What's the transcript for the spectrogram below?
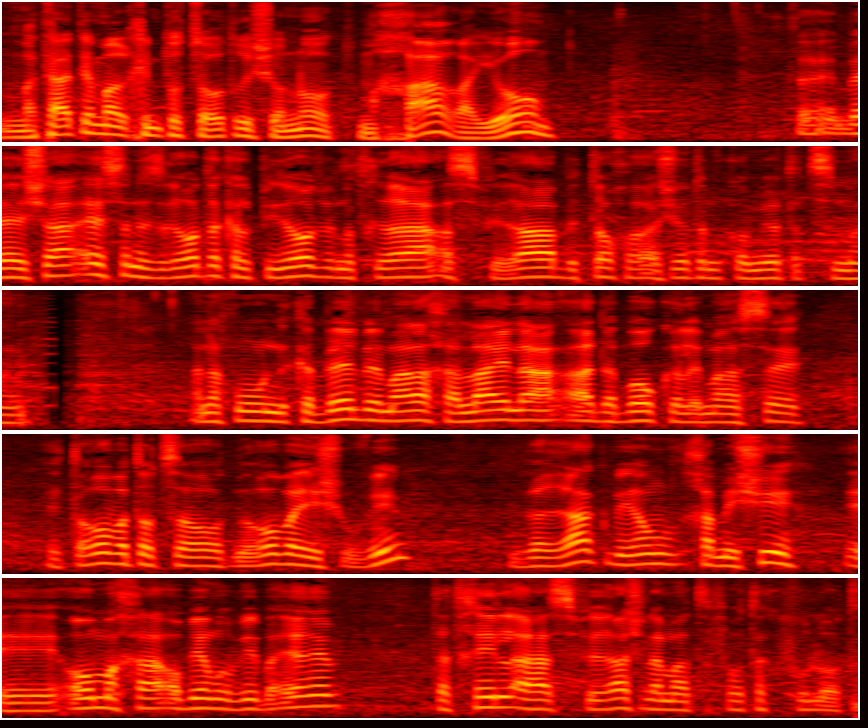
מתי אתם מעריכים תוצאות ראשונות? מחר? היום? תראה, בשעה 10 נסגרות הקלפיות ומתחילה הספירה בתוך הרשויות המקומיות עצמן. אנחנו נקבל במהלך הלילה עד הבוקר למעשה את רוב התוצאות מרוב היישובים, ורק ביום חמישי, אה, או מחר או ביום רביעי בערב, תתחיל הספירה של המעטפות הכפולות.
